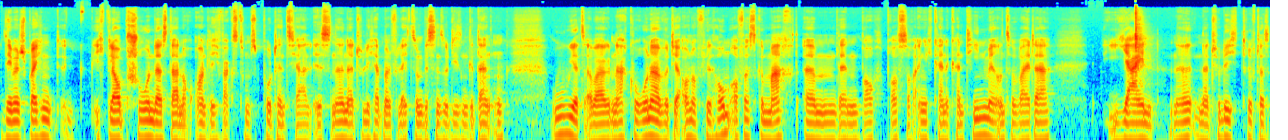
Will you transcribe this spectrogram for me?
Dementsprechend, ich glaube schon, dass da noch ordentlich Wachstumspotenzial ist. Ne? Natürlich hat man vielleicht so ein bisschen so diesen Gedanken, uh, jetzt aber nach Corona wird ja auch noch viel Homeoffice gemacht, ähm, dann brauch, brauchst du doch eigentlich keine Kantinen mehr und so weiter. Jein. Ne? Natürlich trifft das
